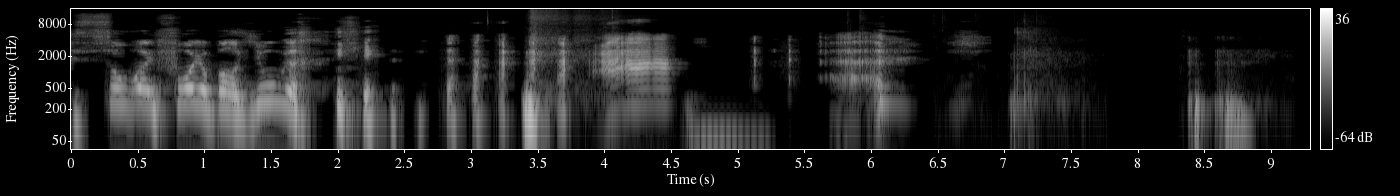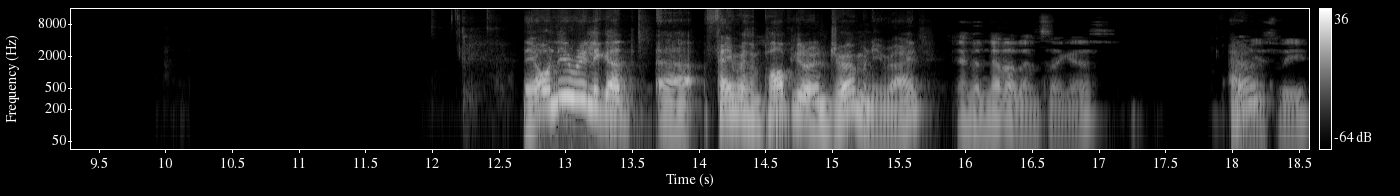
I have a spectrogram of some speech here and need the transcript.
He's so ein Feuerball, Junge. They only really got uh, famous and popular in Germany, right? and the Netherlands, I guess. Obviously.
